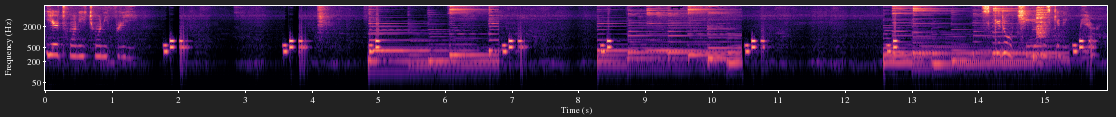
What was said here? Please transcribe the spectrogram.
Year 2023. Skittle chain is getting married.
